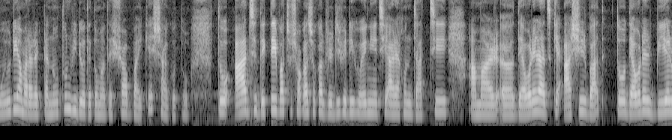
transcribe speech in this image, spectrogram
ময়ূরী, আমার আর একটা নতুন ভিডিওতে তোমাদের সবাইকে স্বাগত। তো আজ দেখতেই পাচ্ছ সকাল সকাল রেডি ফেডি হয়ে নিয়েছি, আর এখন যাচ্ছি আমার দেওয়ারের আজকে আশীর্বাদ। তো দেওয়ারের বিয়ের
